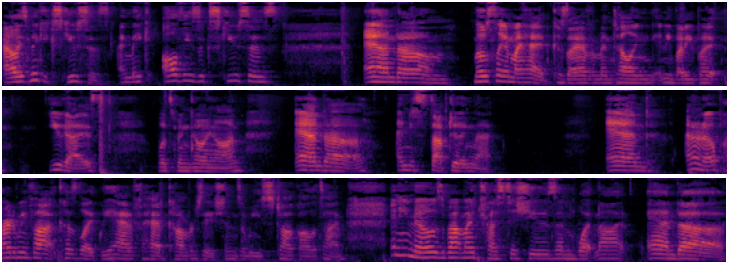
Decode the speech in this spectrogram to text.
I always make excuses. I make all these excuses and um, mostly in my head because I haven't been telling anybody but you guys what's been going on. And uh, I need to stop doing that. And I don't know, part of me thought, because like we had had conversations and we used to talk all the time, and he knows about my trust issues and whatnot. And uh,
